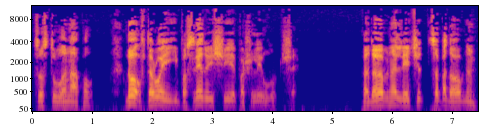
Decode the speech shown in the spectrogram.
со стула на пол. Но второй и последующие пошли лучше. Подобно лечится подобным.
